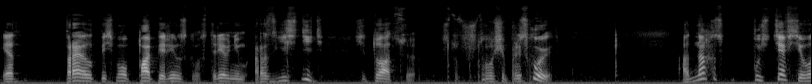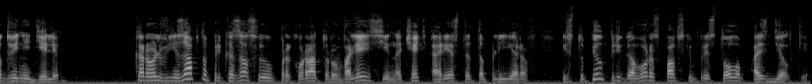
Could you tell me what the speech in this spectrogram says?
и отправил письмо папе римскому с требованием разъяснить ситуацию, что, что вообще происходит. Однако спустя всего две недели король внезапно приказал своему прокуратору Валенсии начать аресты тамплиеров и вступил в переговоры с папским престолом о сделке.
